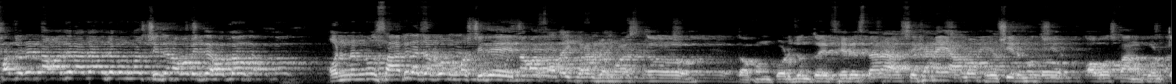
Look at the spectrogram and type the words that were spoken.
ফজরের নামাজের আজান যখন মসজিদে নববীতে হতো, অন্যান্য সাহাবীরা যখন মসজিদে নামাজ আদায় করার জন্য আসতো তখন পর্যন্ত এই ফেরেস্তারা সেখানে আলোক রশির মতো অবস্থান করত।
